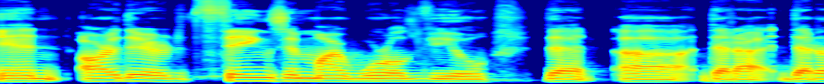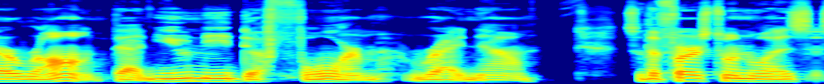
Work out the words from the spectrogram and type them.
And are there things in my worldview that uh, that I that are wrong that you need to form right now? So the first one was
